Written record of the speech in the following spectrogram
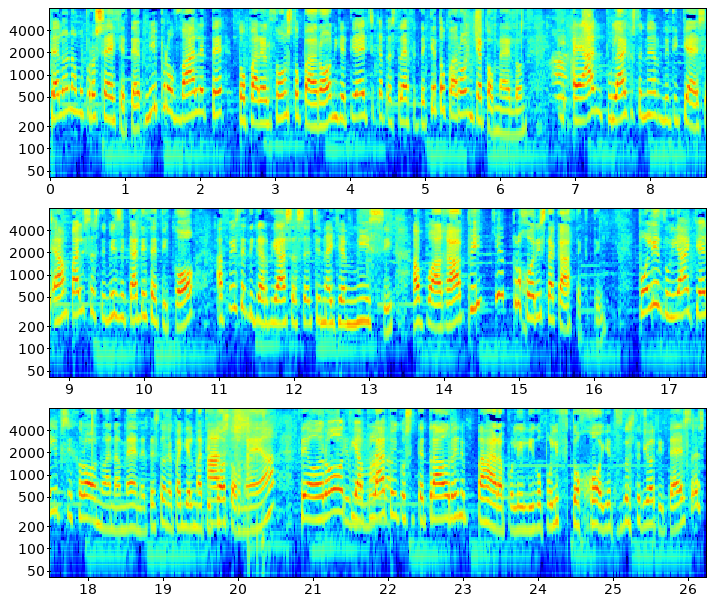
Θέλω να μου προσέχετε, μην προβάλλετε το παρελθόν στο παρόν, γιατί έτσι καταστρέφετε και το παρόν και το μέλλον. Εάν τουλάχιστον είναι αρνητικές, εάν πάλι σας θυμίζει κάτι θετικό, αφήστε την καρδιά σας έτσι να γεμίσει από αγάπη και προχωρήστε ακάθεκτη. Πολλή δουλειά και έλλειψη χρόνου αναμένεται στον επαγγελματικό τομέα. Θεωρώ ότι απλά το 24ωρο είναι πάρα πολύ λίγο, πολύ φτωχό για τις δραστηριότητές σας.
